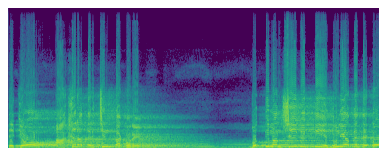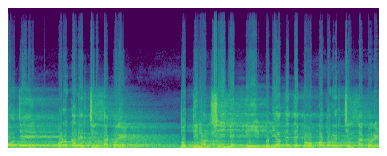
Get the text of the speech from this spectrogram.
দেখেও আখেরাতের চিন্তা করে। বুদ্ধিমান সেই ব্যক্তি দুনিয়াতে থেকেও যে পরকালের চিন্তা করে। বুদ্ধিমান সেই ব্যক্তি দুনিয়াতে থেকেও কবরের চিন্তা করে।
